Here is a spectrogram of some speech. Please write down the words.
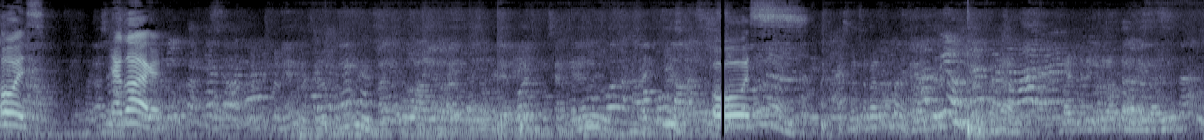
Hoje. E agora? Hoje. 们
